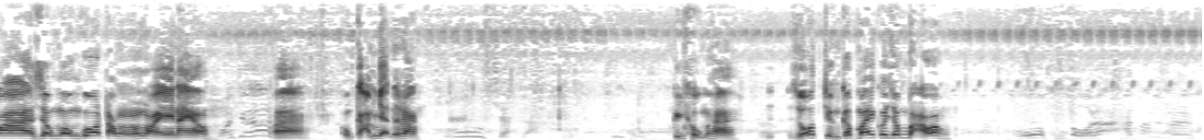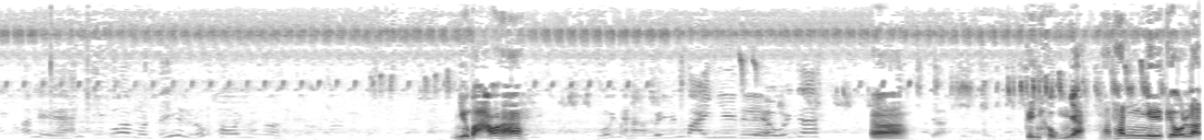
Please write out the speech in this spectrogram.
Qua rồng ông có trong ở ngoài này không? À, ông cảm nhận được không? Ô, chà, chà. Kinh khủng ha. Gió chừng cấp mấy có giống bão không? Như bão hả? Ờ, Chà, kinh khủng nhỉ. Hắn như kiểu là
